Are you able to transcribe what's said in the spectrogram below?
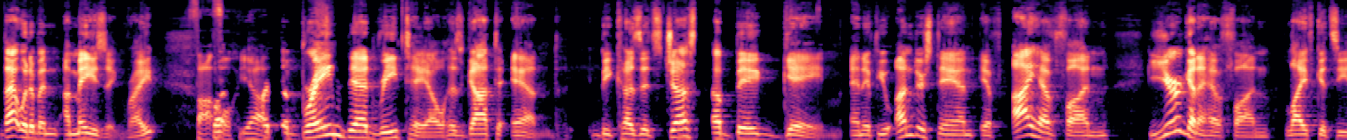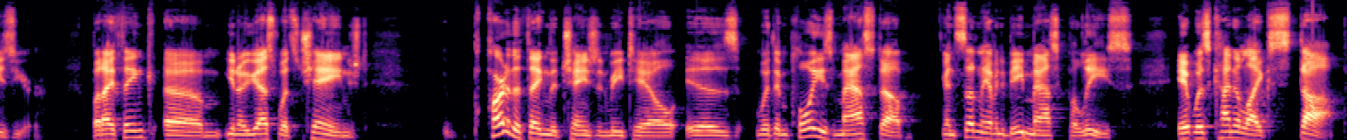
that would have been amazing, right? Thoughtful, but, yeah. But the brain dead retail has got to end because it's just a big game. And if you understand, if I have fun, you're going to have fun, life gets easier. But I think, um, you know, you asked what's changed. Part of the thing that changed in retail is with employees masked up and suddenly having to be masked police, it was kind of like stop.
